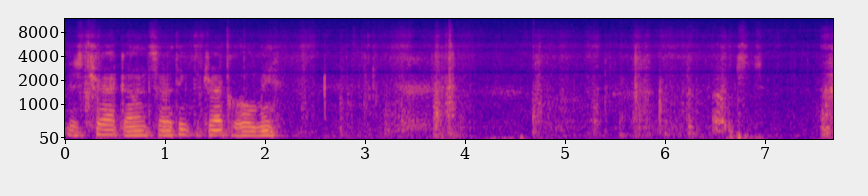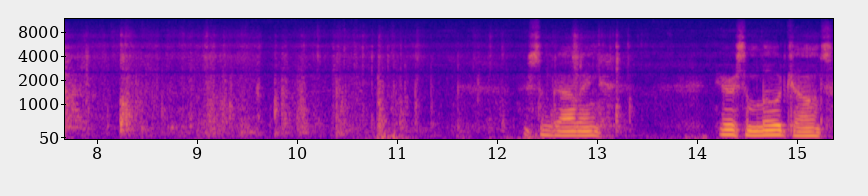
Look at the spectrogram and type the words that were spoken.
There's track on it, so I think the track will hold me. There's some gobbing. Here are some load counts.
